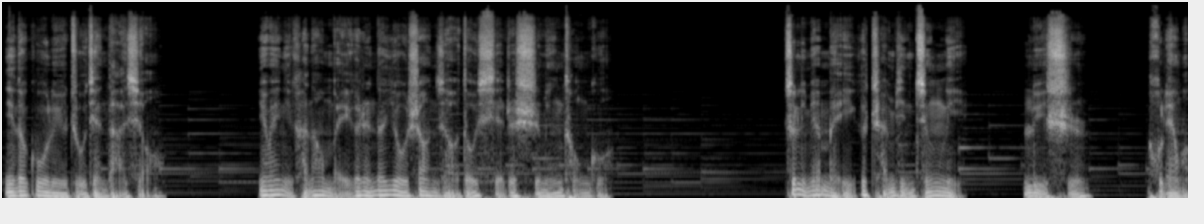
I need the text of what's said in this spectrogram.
你的顾虑逐渐打消，因为你看到每个人的右上角都写着实名通过，这里面每一个产品经理、律师、互联网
